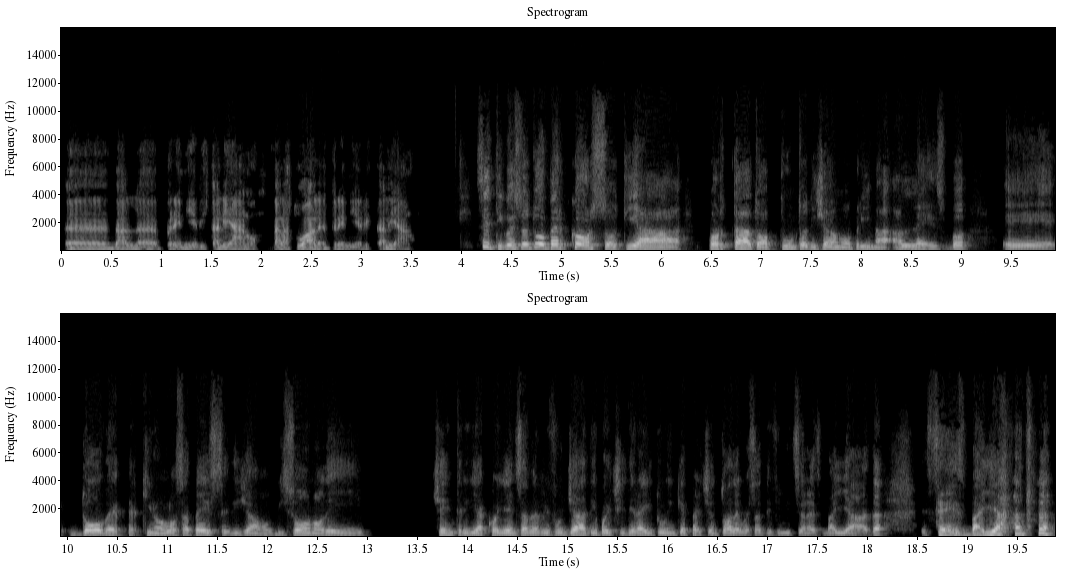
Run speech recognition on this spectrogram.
eh, dal premier italiano, dall'attuale premier italiano. Senti, questo tuo percorso ti ha portato appunto, diciamo prima, a Lesbo, eh, dove, per chi non lo sapesse, diciamo, vi sono dei centri di accoglienza per rifugiati, poi ci dirai tu in che percentuale questa definizione è sbagliata, se è sbagliata,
